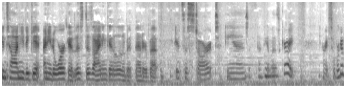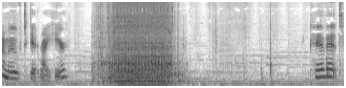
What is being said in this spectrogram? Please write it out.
Can tell I need to get, I need to work at this design and get a little bit better, but it's a start and I think it looks great. All right, so we're gonna move to get right here. Pivot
